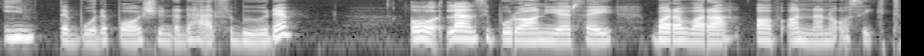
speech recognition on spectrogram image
inte borde påskynda det här förbudet. Och Länsipuro anger sig bara vara av annan åsikt.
